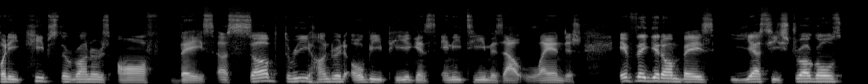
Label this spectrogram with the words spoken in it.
but he keeps the runners off base. A sub 300 OBP against any team is outlandish. If they get on base, yes, he struggles.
